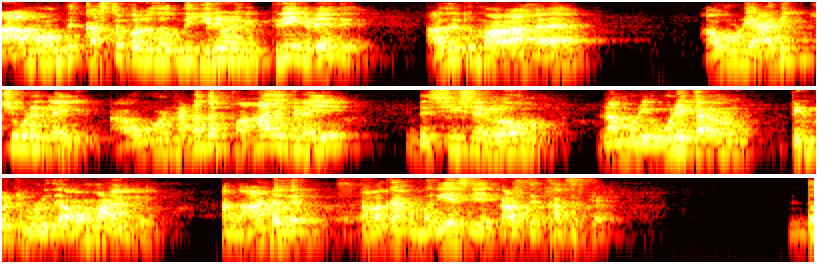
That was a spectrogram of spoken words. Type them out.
நாம வந்து கஷ்டப்படுறது வந்து இறைவனுக்கு பிரியம் கிடையாது. அதற்கு மாறாக அவருடைய அடிச்சுவடுகளை அவர் நடந்த பாதைகளை இந்த சீசர்களும் நம்முடைய ஊழியக்காரர்களும் பின்பற்றும் பொழுது அவமானங்கள் அங்க ஆண்டவர் நமக்காக மரியாதையை காலத்தில் காத்திருக்கார் இந்த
